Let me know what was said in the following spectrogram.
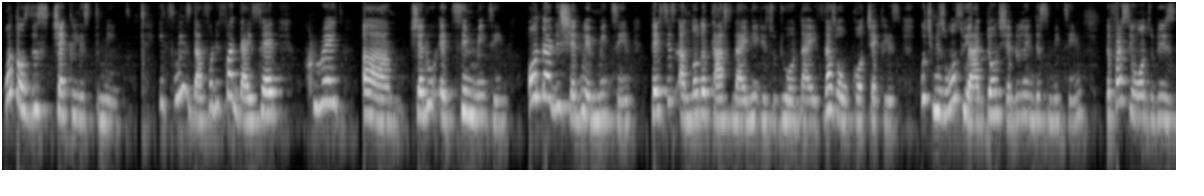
What does this checklist mean? It means that for the fact that I said create um schedule a team meeting, under this schedule a meeting, there's still another task that I need you to do under it. That's what we call checklist, which means once you are done scheduling this meeting, the first thing you want to do is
